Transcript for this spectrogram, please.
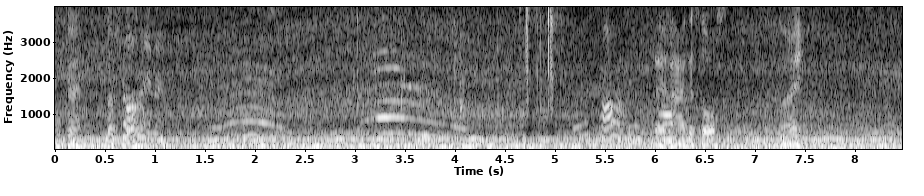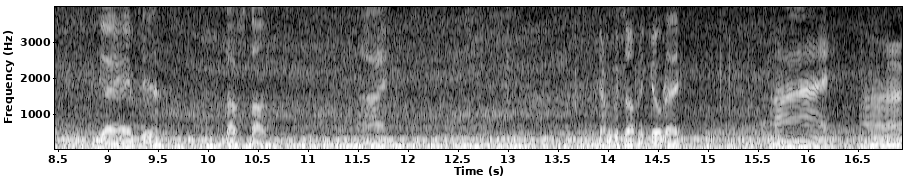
Ok lobster sốt này nè. Sốt đây là cái sauce đây. Về em sẽ lobster. Đây chấm cái sốt này trước đây. Đây đó.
